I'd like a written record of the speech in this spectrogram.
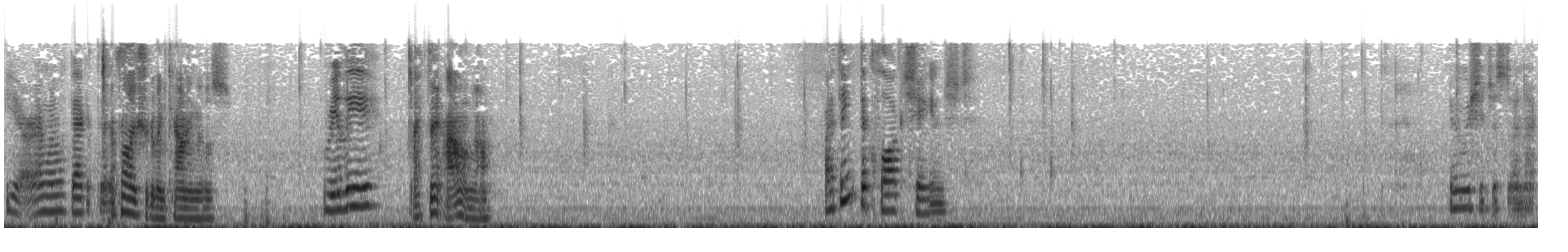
Yeah, I'm gonna look back at this. I probably should have been counting those. Really? I think I don't know. I think the clock changed. Maybe we should just unite.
